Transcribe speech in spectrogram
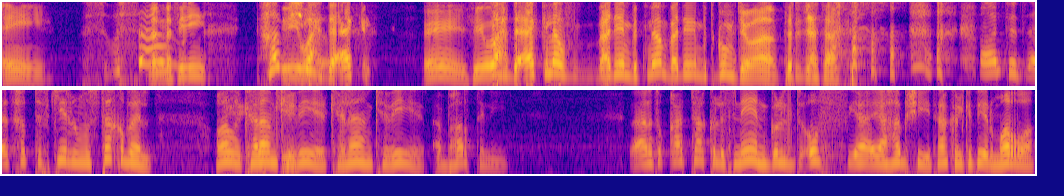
اي لأن في في واحدة اكل اي في واحدة أكلة وبعدين بتنام بعدين بتقوم جوعان ترجع تاكل. آه، أنت ت- تحط تفكير المستقبل. والله كلام أكيد. كبير كلام كبير. أبهرتني. أنا توقعت تاكل اثنين قلت أوف يا يا هبشي تاكل كثير مرة.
